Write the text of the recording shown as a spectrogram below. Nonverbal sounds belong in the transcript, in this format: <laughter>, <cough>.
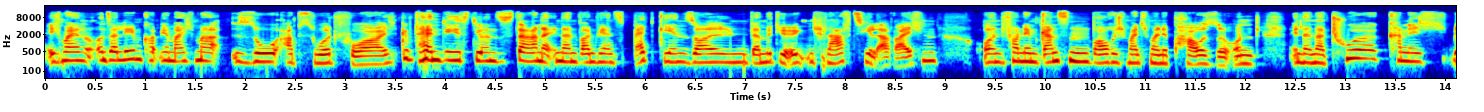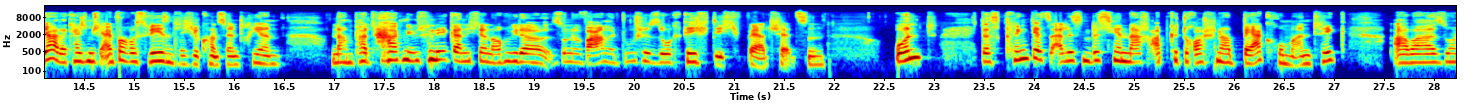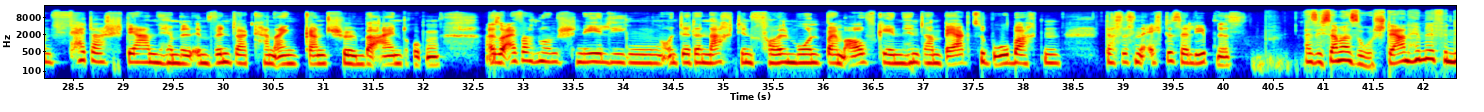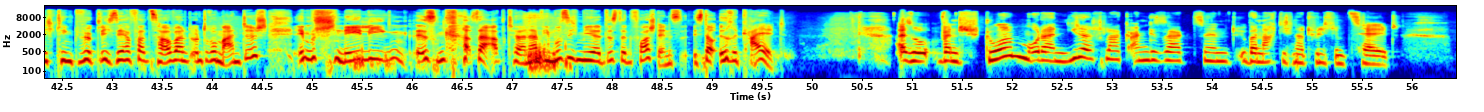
Ich meine, unser Leben kommt mir manchmal so absurd vor. Es gibt Handys, die uns daran erinnern, wann wir ins Bett gehen sollen, damit wir irgendein Schlafziel erreichen. Und von dem Ganzen brauche ich manchmal eine Pause. Und in der Natur kann ich, ja, da kann ich mich einfach aufs Wesentliche konzentrieren nach ein paar <laughs> Tagen im Schnee kann ich dann auch wieder so eine warme Dusche so richtig wertschätzen. Und das klingt jetzt alles ein bisschen nach abgedroschener Bergromantik, aber so ein fetter Sternenhimmel im Winter kann einen ganz schön beeindrucken. Also einfach nur im Schnee liegen und der Nacht den Vollmond beim Aufgehen hinterm Berg zu beobachten, das ist ein echtes Erlebnis. Also ich sag mal so, Sternhimmel finde ich klingt wirklich sehr verzaubernd und romantisch. Im Schnee liegen ist ein krasser Abturner. Wie muss ich mir das denn vorstellen? Es ist doch irre kalt. Also wenn Sturm oder Niederschlag angesagt sind, übernachte ich natürlich im Zelt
